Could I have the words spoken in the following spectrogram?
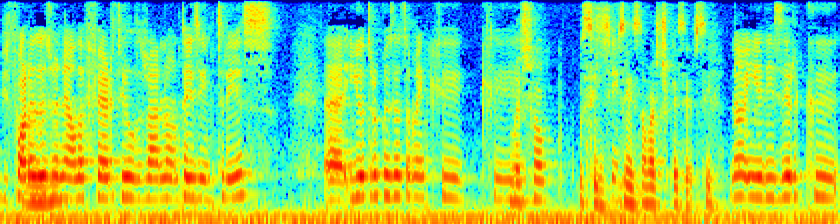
e fora da janela fértil já não tens interesse. Eh, e outra coisa também que. que... Mas só. Sim, Sim. sim, senão vais te esquecer, sim. Não, ia dizer que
